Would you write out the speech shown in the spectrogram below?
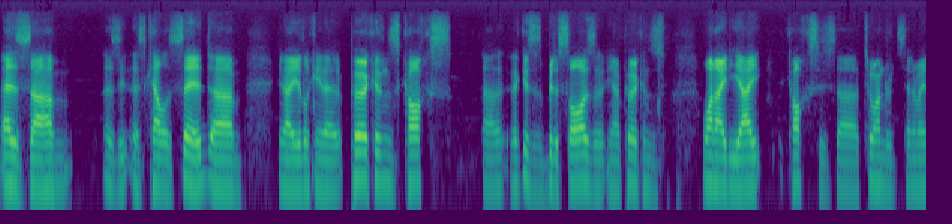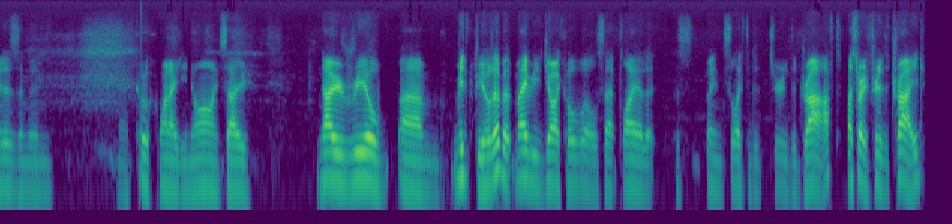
as um, as as Cal has said, um, you know, you're looking at Perkins, Cox. Uh, that gives us a bit of size. Uh, you know, Perkins 188, Cox is uh, 200 centimeters, and then uh, Cook 189. So no real um, midfielder, but maybe Jye Caldwell's that player that has been selected through the draft. Oh, sorry, through the trade.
